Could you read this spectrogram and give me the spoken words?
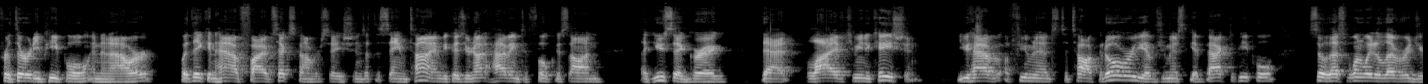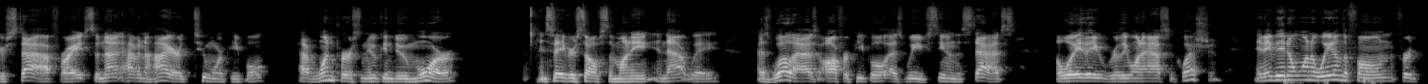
for 30 people in an hour, but they can have five text conversations at the same time because you're not having to focus on, like you said, Greg, that live communication. You have a few minutes to talk it over, you have a few minutes to get back to people. So that's one way to leverage your staff, right? So not having to hire two more people, have one person who can do more and save yourself some money in that way, as well as offer people, as we've seen in the stats, a way they really want to ask a question. And maybe they don't want to wait on the phone for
